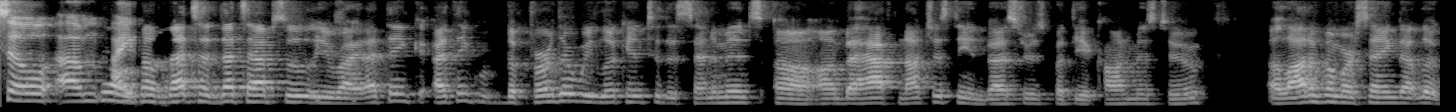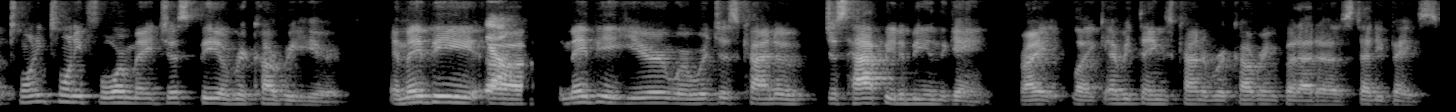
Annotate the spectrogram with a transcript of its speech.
So um, no, I, no, that's a, that's absolutely right. I think I think the further we look into the sentiments uh, on behalf not just the investors but the economists too, a lot of them are saying that look, 2024 may just be a recovery year. It may be yeah. uh, it may be a year where we're just kind of just happy to be in the game, right? Like everything's kind of recovering, but at a steady pace.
